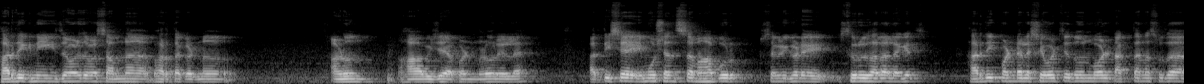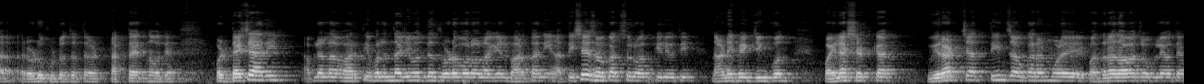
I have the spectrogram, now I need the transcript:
हार्दिकनी जवळजवळ सामना भारताकडनं आणून हा विजय आपण मिळवलेला आहे. अतिशय इमोशन्सचा महापूर सगळीकडे सुरू झाला लगेच. हार्दिक पंड्याला शेवटचे दोन बॉल टाकताना सुद्धा रडू फुटत होतं टाकता येत नव्हत्या. पण त्याच्या आधी आपल्याला भारतीय फलंदाजीबद्दल थोडं बोलावं लागेल. भारताने अतिशय झोकात सुरुवात केली होती नाणेफेक जिंकून. पहिल्या षटकात विराटच्या तीन चौकारांमुळे पंधरा धावा चोपल्या होत्या.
